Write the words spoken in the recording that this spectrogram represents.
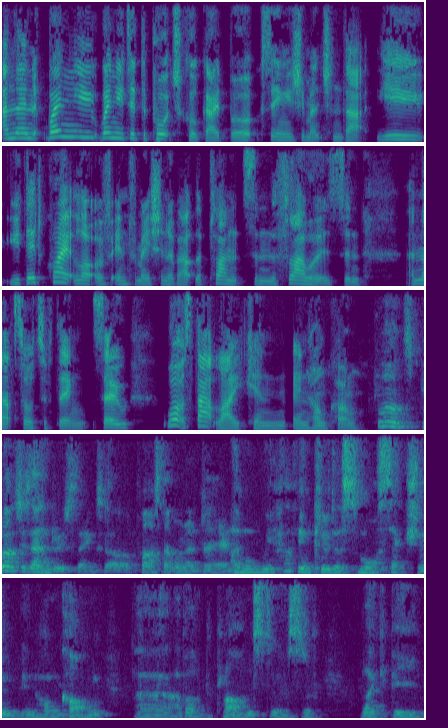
and then when you when you did the Portugal guidebook, seeing as you mentioned that, you you did quite a lot of information about the plants and the flowers and and that sort of thing. So what's that like in in Hong Kong? Plants plants is Andrew's thing, so I'll pass that one over to him. I mean, we have included a small section in Hong Kong uh, about the plants, to sort of like the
